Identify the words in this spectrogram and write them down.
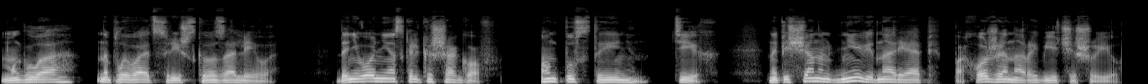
Мгла наплывает с Рижского залива. До него несколько шагов. Он пустынен, тих. На песчаном дне видна рябь, похожая на рыбью чешую.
